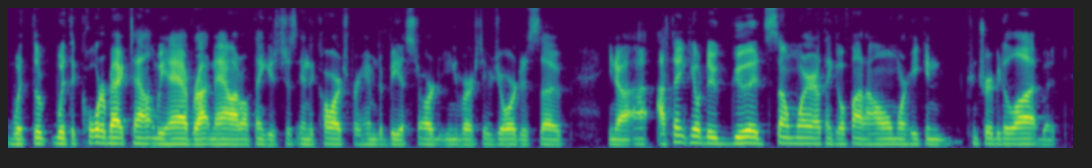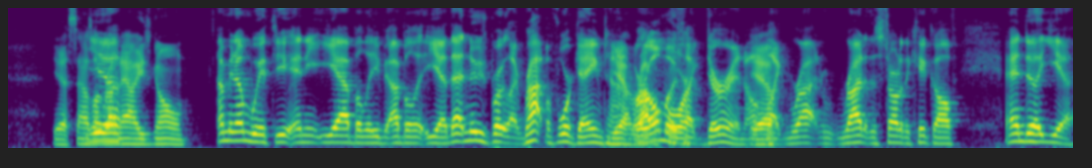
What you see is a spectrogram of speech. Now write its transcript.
with the with the quarterback talent we have right now, I don't think it's just in the cards for him to be a starter at University of Georgia. So, you know, I, I think he'll do good somewhere. I think he'll find a home where he can contribute a lot. But yeah, sounds like right now he's gone. I mean, I'm with you, and yeah, I believe, I believe, yeah, that news broke like right before game time, Yeah, or almost before. like during, Yeah. like right, right at the start of the kickoff, and uh, yeah.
